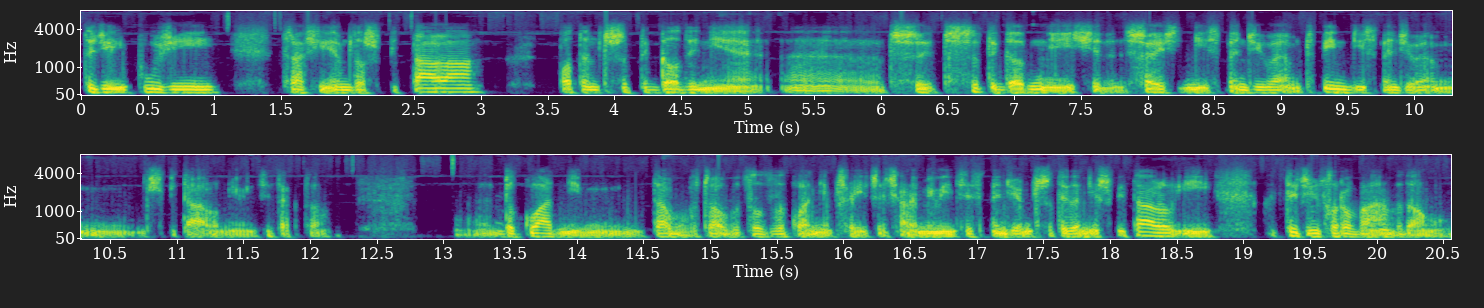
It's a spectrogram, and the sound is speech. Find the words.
tydzień później trafiłem do szpitala. Potem trzy tygodnie, yy, trzy, trzy tygodnie i sześć dni spędziłem, czy pięć dni spędziłem w szpitalu, mniej więcej tak to dokładnie, to by to dokładnie przeliczyć, ale mniej więcej spędziłem trzy tygodnie w szpitalu i tydzień chorowałem w domu.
